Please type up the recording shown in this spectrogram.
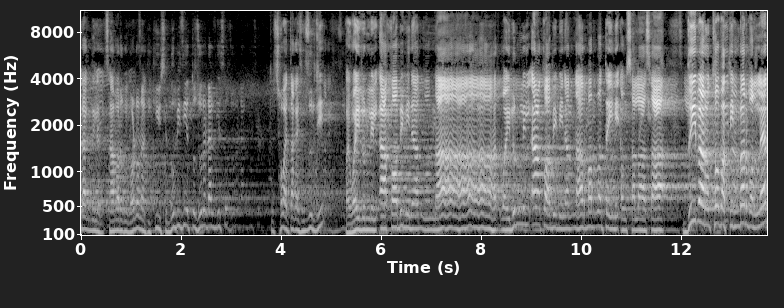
ডাক ঘটনা কি এত জোরে ডাক তো সবাই তাকাইছে ওয়াইলুন লিল ওয়াইলুন লিল দুইবার অথবা তিনবার বললেন,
